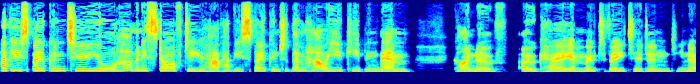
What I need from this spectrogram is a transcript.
Have you spoken to your, how many staff do you have? Have you spoken to them? How are you keeping them kind of okay and motivated and you know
